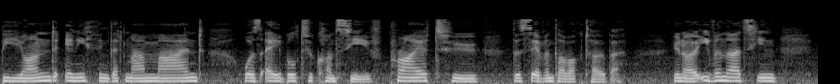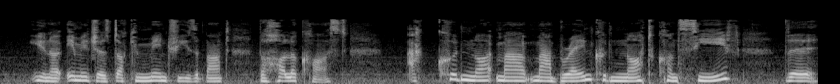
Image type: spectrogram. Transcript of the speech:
beyond anything that my mind was able to conceive prior to the 7th of October. You know, even though I'd seen, you know, images, documentaries about the Holocaust, I could not, my, my brain could not conceive the,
